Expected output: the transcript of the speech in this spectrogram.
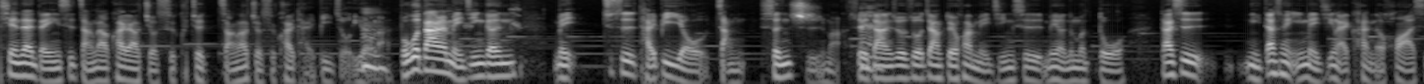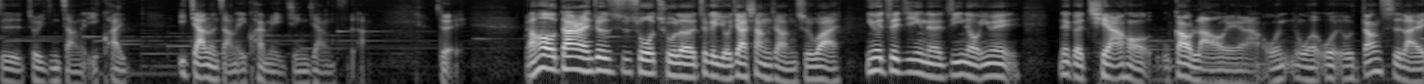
现在等于是涨到快要九十，就涨到九十块台币左右了。嗯。不过当然美金跟美就是台币有涨升值嘛，所以当然就是说这样兑换美金是没有那么多，但是你单纯以美金来看的话，是就已经涨了一块。一加仑涨了一块美金这样子啊，对，然后当然就是说，除了这个油价上涨之外，因为最近呢，Zino 因为那个车吼有够老的啦，我我我我当时来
